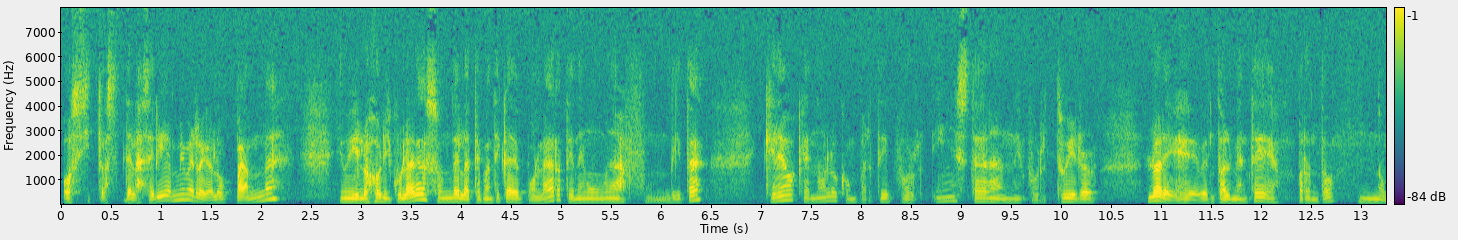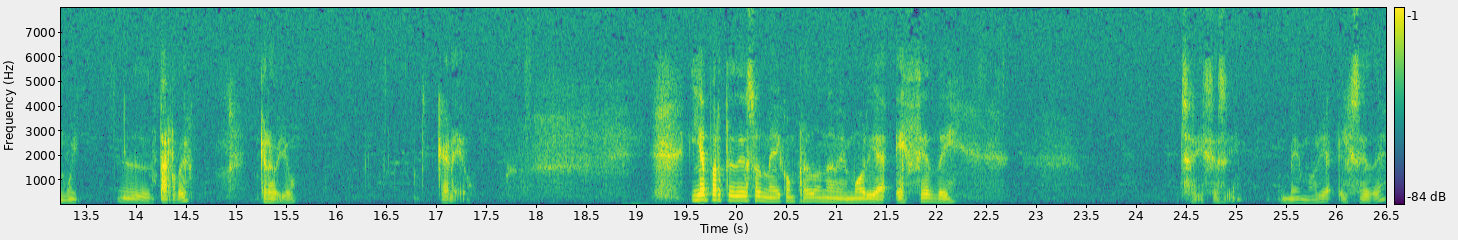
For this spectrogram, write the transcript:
ositos de la serie. A mí me regaló Panda. Y los auriculares son de la temática de Polar. Tienen una fundita. Creo que no lo compartí por Instagram ni por Twitter. Lo haré eventualmente pronto. No muy tarde. Creo yo. Creo. Y aparte de eso me he comprado una memoria SD. Se dice así. Memoria SD.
